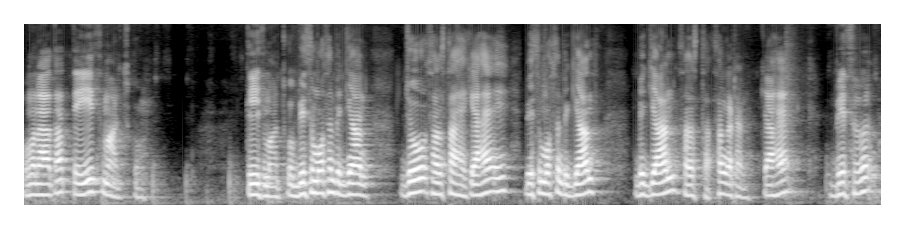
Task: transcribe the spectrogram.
वो मनाया जाता है तेईस मार्च को। तेईस मार्च को। विश्व मौसम विज्ञान जो संस्था है, क्या है? विश्व मौसम विज्ञान विज्ञान संस्था, संगठन, क्या है? विश्व,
